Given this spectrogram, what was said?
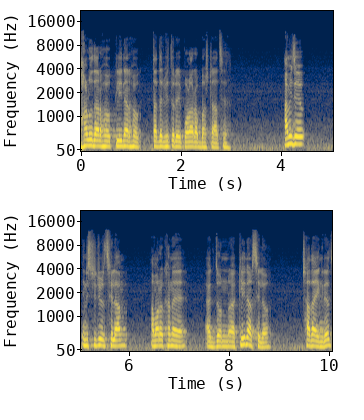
ঝাড়ুদার হোক ক্লিনার হোক, তাদের ভিতরে এই পড়ার অভ্যাসটা আছে। আমি যে ইনস্টিটিউট ছিলাম, আমার ওখানে একজন ক্লিনার ছিল, সাদা ইংরেজ।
